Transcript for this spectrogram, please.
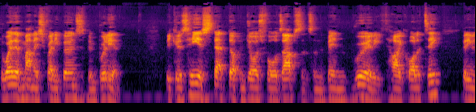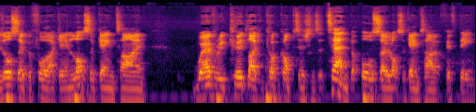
the way they've managed Freddie Burns has been brilliant because he has stepped up in George Ford's absence and been really high quality. But he was also before that getting lots of game time wherever he could, like in cup competitions at 10, but also lots of game time at 15.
